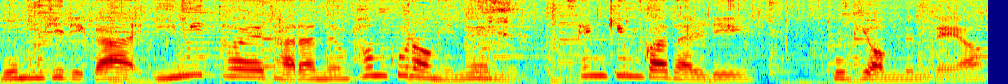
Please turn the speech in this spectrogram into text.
몸 길이가 2m에 달하는 황구렁이는 생김과 달리 독이 없는데요.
